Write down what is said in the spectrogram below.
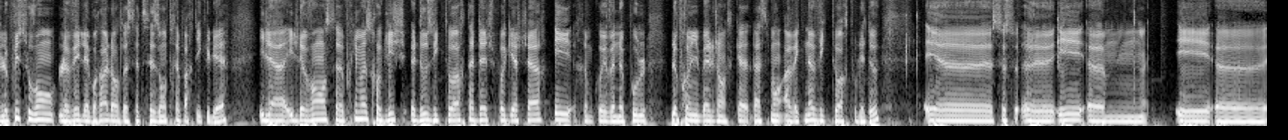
le plus souvent levé les bras lors de cette saison très particulière. Il a, il devance Primoz Roglic 12 victoires, Tadej Pogacar et Remco Evenepoel, le premier belge en classement avec 9 victoires tous les deux. Et euh, euh, et euh, et, euh,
